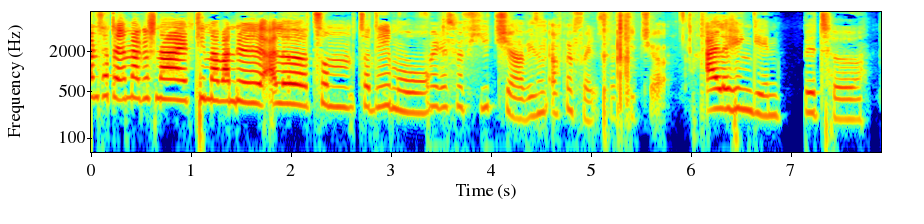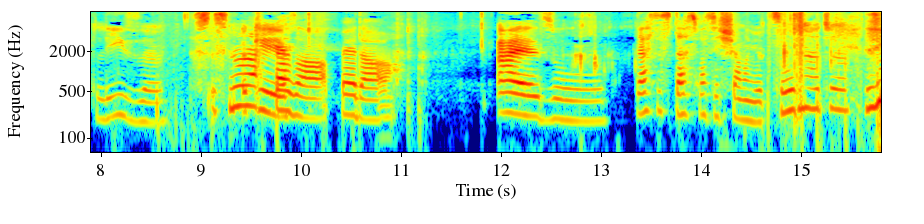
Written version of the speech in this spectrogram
und es hat da immer geschneit. Klimawandel, alle zum, zur Demo. Fridays for Future. Wir sind auch bei Fridays for Future. Alle hingehen, bitte. Please. Es ist nur Okay. noch besser. Better. Also, das ist das, was ich schon mal gezogen hatte. Sina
